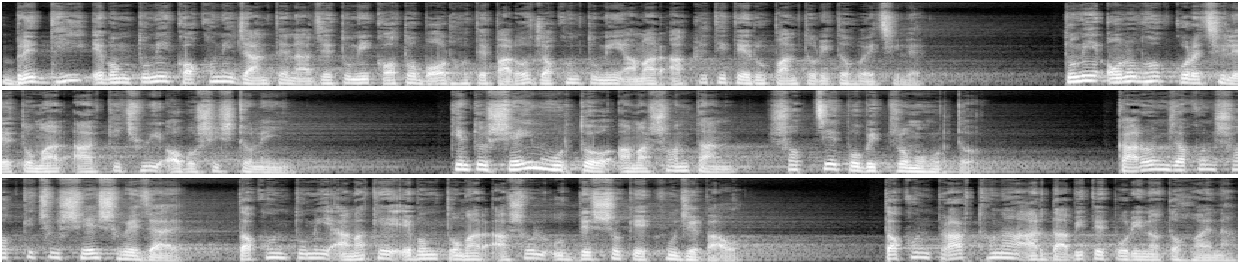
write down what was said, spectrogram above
বৃদ্ধি এবং তুমি কখনই জানতে না যে তুমি কত বড় হতে পারো যখন তুমি আমার আকৃতিতে রূপান্তরিত হয়েছিলে। তুমি অনুভব করেছিলে তোমার আর কিছুই অবশিষ্ট নেই। কিন্তু সেই মুহূর্ত আমার সন্তান সবচেয়ে পবিত্র মুহূর্ত। কারণ যখন সবকিছু শেষ হয়ে যায় তখন তুমি আমাকে এবং তোমার আসল উদ্দেশ্যকে খুঁজে পাও। তখন প্রার্থনা আর দাবিতে পরিণত হয় না।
